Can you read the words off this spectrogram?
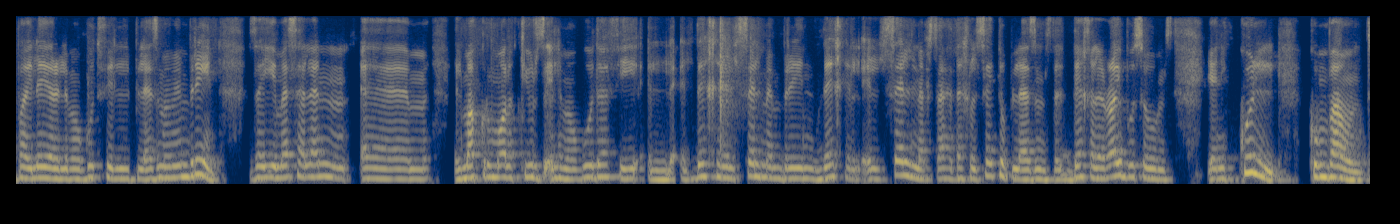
bilayer اللي موجود في ال plasma membrane زي مثلا ال macromolecules اللي موجودة في داخل ال cell membrane داخل ال cell نفسها داخل ال cytoplasms داخل ال ribosomes. يعني كل compound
